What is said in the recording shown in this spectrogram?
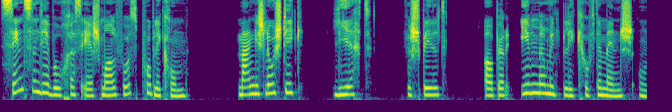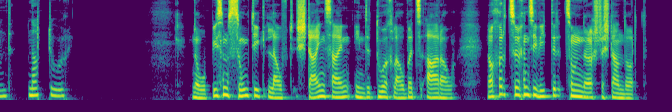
sind sie diese Woche das erste Mal das Publikum. Manchmal lustig, leicht, verspielt, aber immer mit Blick auf den Mensch und die Natur. Noch bis am Sonntag läuft Steinsein in der Durchlaube zu Aarau. Nachher ziehen sie weiter zum nächsten Standort.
